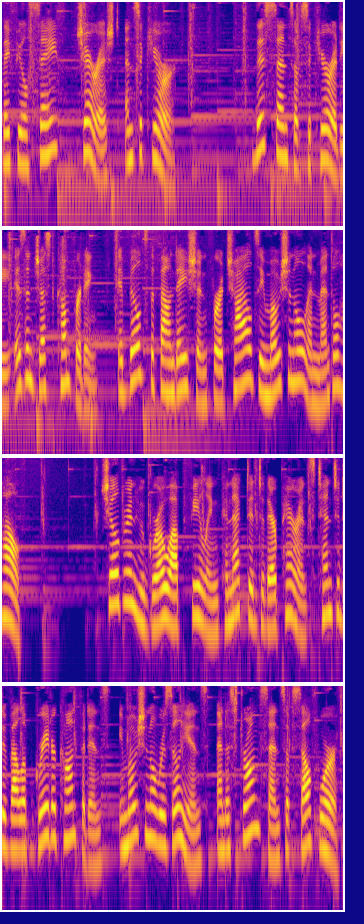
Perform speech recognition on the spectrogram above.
they feel safe, cherished, and secure. This sense of security isn't just comforting, it builds the foundation for a child's emotional and mental health. Children who grow up feeling connected to their parents tend to develop greater confidence, emotional resilience, and a strong sense of self-worth.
